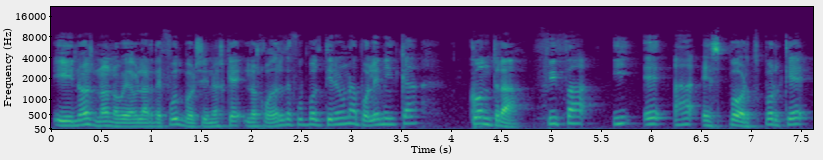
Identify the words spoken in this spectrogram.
y no, no, no voy a hablar de fútbol, sino es que los jugadores de fútbol tienen una polémica contra FIFA y EA Sports, porque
